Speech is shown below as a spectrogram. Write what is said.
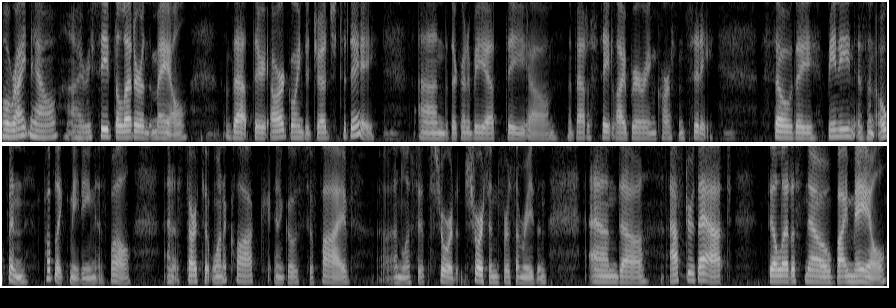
Well, right now, I received a letter in the mail that they are going to judge today. And they're going to be at the um, Nevada State Library in Carson City. So the meeting is an open public meeting as well. And it starts at 1 o'clock and it goes to 5, uh, unless it's short, shortened for some reason. And uh, after that, they'll let us know by mail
